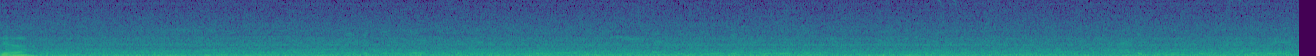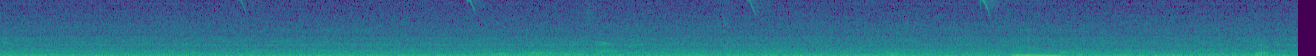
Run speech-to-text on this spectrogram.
Yeah. Mm. Yep.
